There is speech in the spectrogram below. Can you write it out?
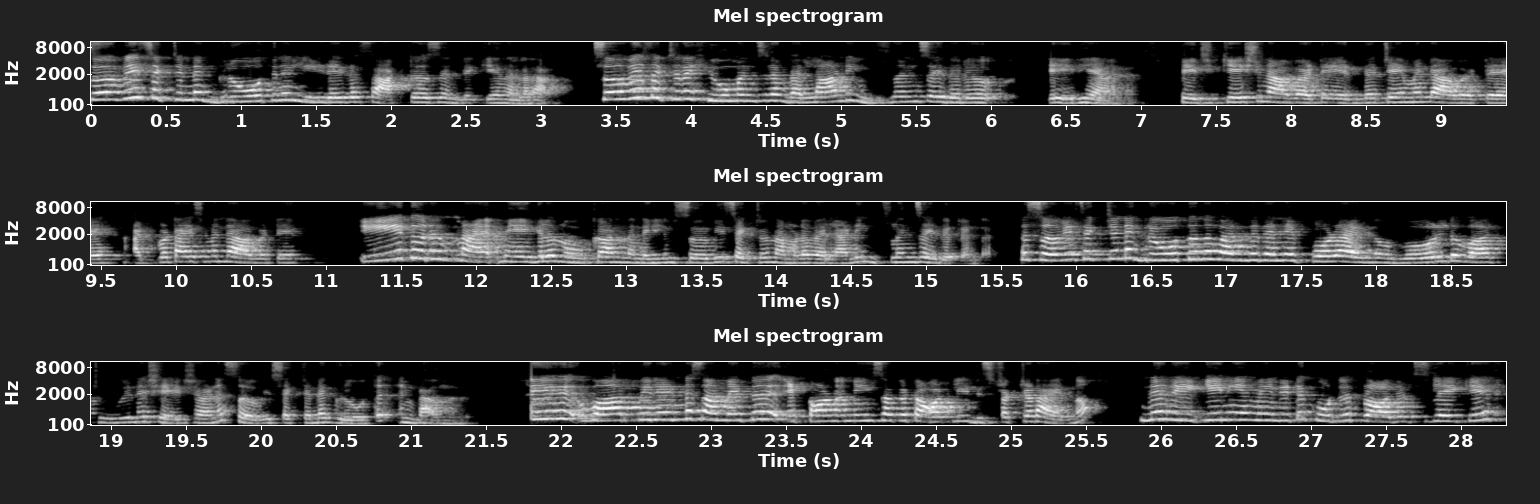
സർവീസ് സെക്ടറിന്റെ ഗ്രോത്തിനെ ലീഡ് ചെയ്ത ഫാക്ടേഴ്സ് എന്തൊക്കെയാന്നുള്ളതാണ് സർവീസ് സെക്ടർ ഹ്യൂമൻസിനെ വല്ലാണ്ട് ഇൻഫ്ലുവൻസ് ചെയ്തൊരു ഏരിയ ആണ്. എഡ്യൂക്കേഷൻ ആവട്ടെ എന്റർടൈൻമെന്റ് ആവട്ടെ അഡ്വർടൈസ്മെന്റ് ആവട്ടെ ഏതൊരു മേഖല നോക്കുകയാണെന്നുണ്ടെങ്കിലും സർവീസ് സെക്ടർ നമ്മളെ വല്ലാണ്ട് ഇൻഫ്ലുവൻസ് ചെയ്തിട്ടുണ്ട്. ഇപ്പൊ സർവീസ് സെക്ടറിന്റെ ഗ്രോത്ത് എന്ന് പറയുന്നത് തന്നെ എപ്പോഴായിരുന്നു വേൾഡ് വാർ ടുവിന് ശേഷമാണ് സർവീസ് സെക്ടറിന്റെ ഗ്രോത്ത് ഉണ്ടാകുന്നത്. ഈ വാർ പീരീഡിന്റെ സമയത്ത് എക്കോണമീസ് ഒക്കെ ടോട്ടലി ഡിസ്ട്രക്റ്റഡ് ആയിരുന്നു. ഇതിനെ റീഗെയിൻ ചെയ്യാൻ വേണ്ടിയിട്ട് കൂടുതൽ പ്രോജക്ട്സിലേക്ക്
